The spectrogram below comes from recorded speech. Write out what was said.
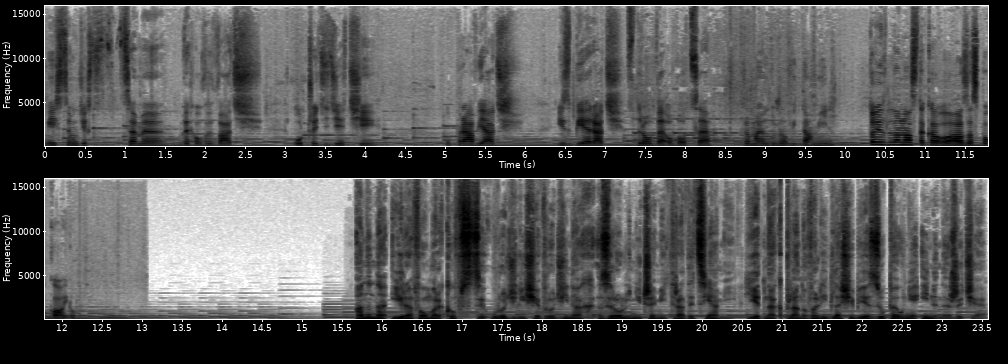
miejscem, gdzie chcemy wychowywać, uczyć dzieci, uprawiać i zbierać zdrowe owoce, które mają dużo witamin. To jest dla nas taka oaza spokoju. Anna i Rafał Markowscy urodzili się w rodzinach z rolniczymi tradycjami, jednak planowali dla siebie zupełnie inne życie.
